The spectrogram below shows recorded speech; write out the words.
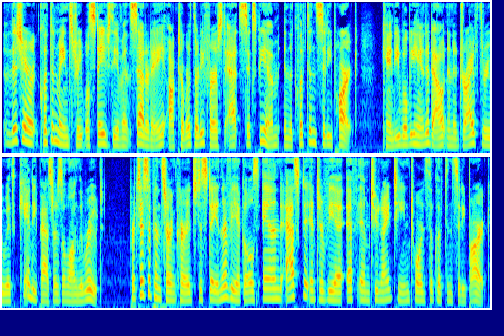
This year, Clifton Main Street will stage the event Saturday, October 31st at 6 p.m. in the Clifton City Park. Candy will be handed out in a drive through with candy passers along the route. Participants are encouraged to stay in their vehicles and asked to enter via FM 219 towards the Clifton City Park.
